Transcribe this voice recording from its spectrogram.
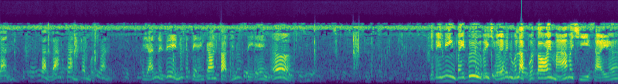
สั้น สั้นล้างสั้น สั้นหมดสั้น ขยันหน่อยสินุสติแห่งการตัดนี่นุสติเอง เออจะไปนิ่งไปบื้อไปเฉยเป็นหัวหลักหัวตอให้หมามาฉี่ใส่เออ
